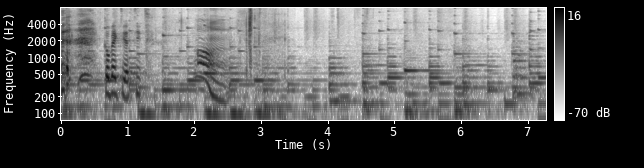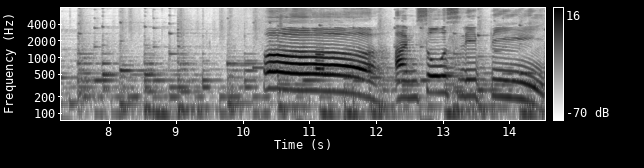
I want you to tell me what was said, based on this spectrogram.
Go back to your seat. Hmm. Oh, I'm so sleepy.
